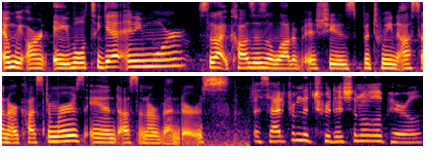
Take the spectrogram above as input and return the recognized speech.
and we aren't able to get anymore. So that causes a lot of issues between us and our customers and us and our vendors. Aside from the traditional apparel,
